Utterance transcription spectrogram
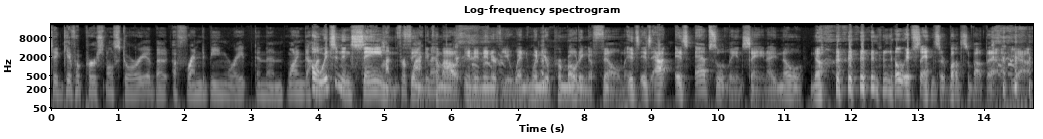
to give a personal story about a friend being raped and then wanting to. Oh, hunt. Oh, it's an insane thing to men. come out in an interview when when you're promoting a film. It's it's it's absolutely insane. I know no no ifs ands or buts about that. Yeah.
